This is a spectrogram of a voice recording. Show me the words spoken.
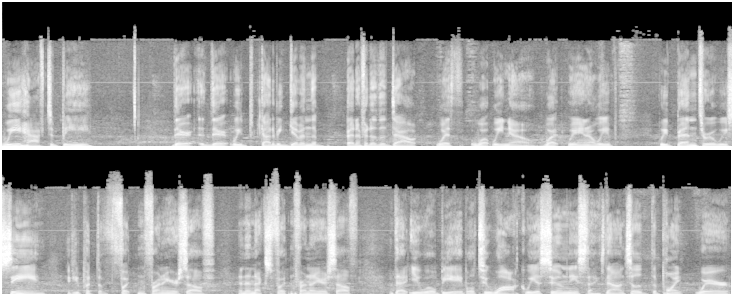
we have to be there, there, we've got to be given the benefit of the doubt with what we know, what we, you know, we've, we've been through, we've seen. If you put the foot in front of yourself, and the next foot in front of yourself that you will be able to walk. We assume these things. Now, until the point where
